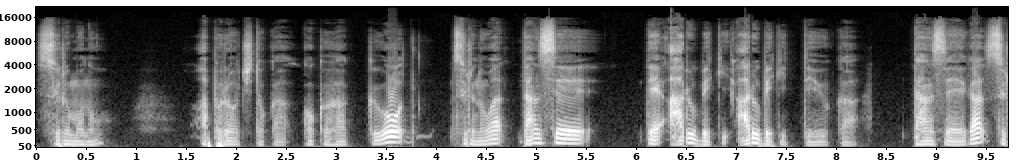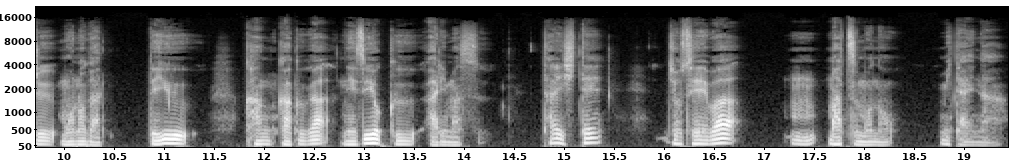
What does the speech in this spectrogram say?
するもの、アプローチとか告白をするのは男性であるべき、あるべきっていうか、男性がするものだっていう感覚が根強くあります。対して、女性は、待つもの、みたいな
